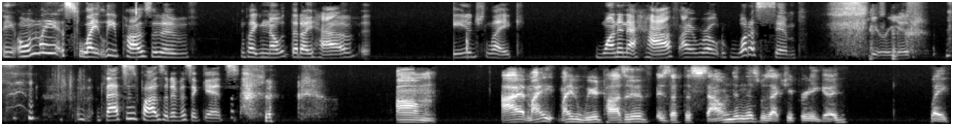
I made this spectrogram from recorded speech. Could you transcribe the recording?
The only slightly positive like note that I have age like one and a half, I wrote, What a simp. Period. That's as positive as it gets. Um, I my my weird positive is that the sound in this was actually pretty good. Like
